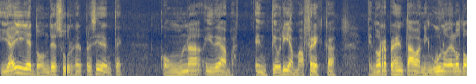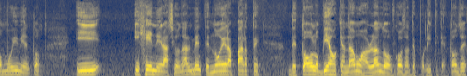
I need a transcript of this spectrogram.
Y ahí es donde surge el presidente con una idea en teoría más fresca, que no representaba ninguno de los dos movimientos y, y, generacionalmente no era parte de todos los viejos que andábamos hablando cosas de política. Entonces,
